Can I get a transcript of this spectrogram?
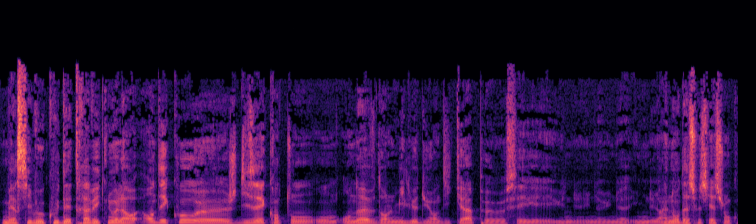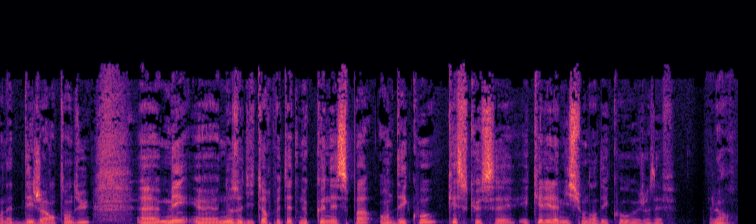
Merci beaucoup d'être avec nous. Alors Andeco, euh, je disais, quand on, on, œuvre dans le milieu du handicap, euh, c'est une, un nom d'association qu'on a déjà entendu, mais nos auditeurs peut-être ne connaissent pas Andeco. Qu'est-ce que c'est et quelle est la mission d'Andeco, Joseph? Alors,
